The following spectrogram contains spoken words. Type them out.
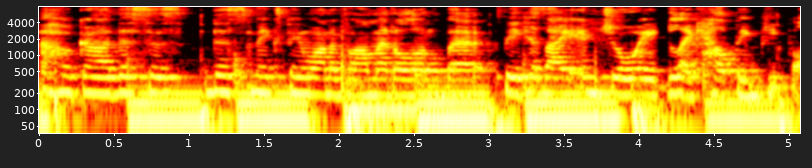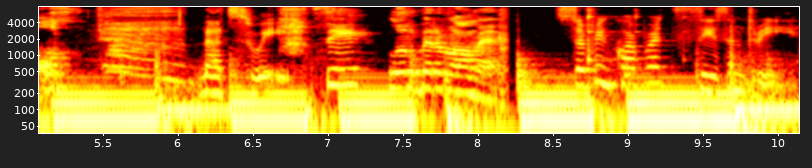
Oh god, this is this makes me want to vomit a little bit because I enjoy like helping people. That's sweet. See, a little bit of vomit. Surfing Corporate Season 3.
